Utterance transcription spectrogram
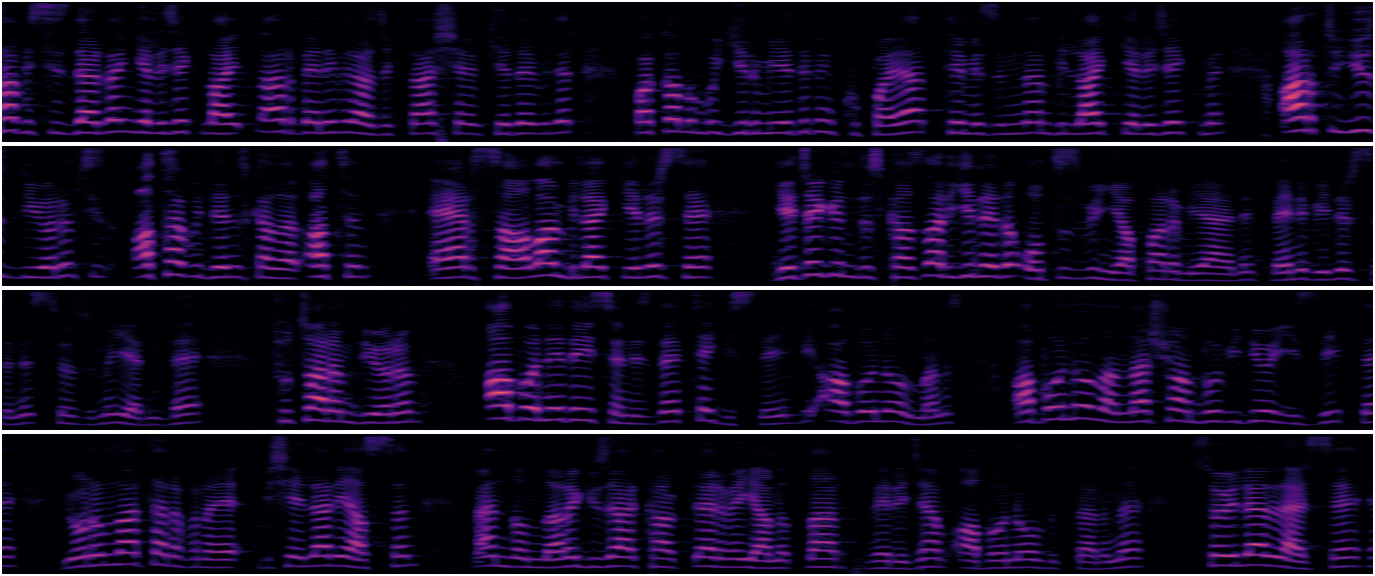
Tabi sizlerden gelecek like'lar beni birazcık daha şevk edebilir. Bakalım bu 27 bin kupaya temizinden bir like gelecek mi? Artı 100 diyorum. Siz atabildiğiniz kadar atın. Eğer sağlam bir like gelirse gece gündüz kasar yine de 30 bin yaparım yani. Beni bilirsiniz. Sözümü yerinde tutarım diyorum. Abone değilseniz de tek isteğim bir abone olmanız. Abone olanlar şu an bu videoyu izleyip de yorumlar tarafına bir şeyler yazsın. Ben de onlara güzel kalpler ve yanıtlar vereceğim. Abone olduklarını söylerlerse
